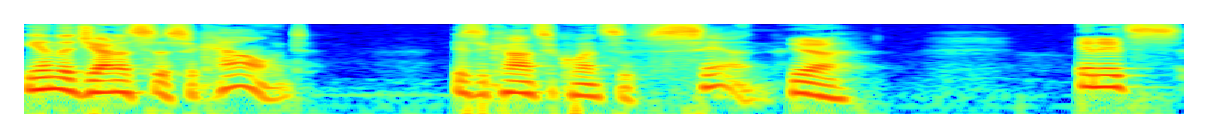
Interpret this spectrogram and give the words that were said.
in the Genesis account is a consequence of sin. Yeah. And it's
